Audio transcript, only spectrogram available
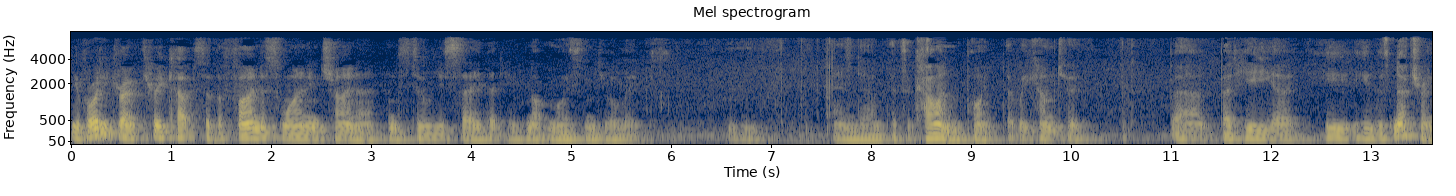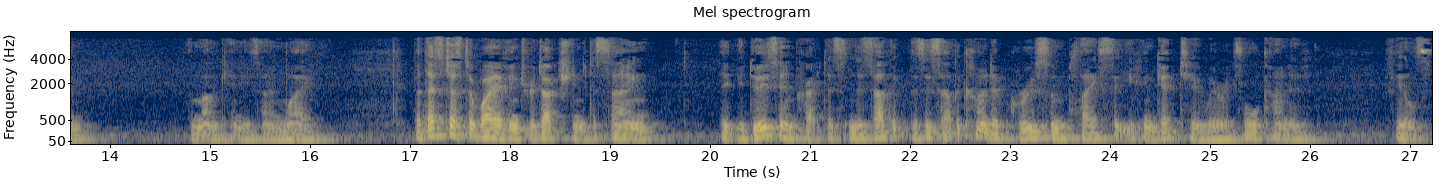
You've already drunk three cups of the finest wine in China, and still you say that you've not moistened your lips. Mm-hmm. And um, that's a koan point that we come to. Uh, but he, uh, he, he was nurturing the monk in his own way. But that's just a way of introduction to saying that you do Zen practice, and there's, other, there's this other kind of gruesome place that you can get to where it's all kind of feels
